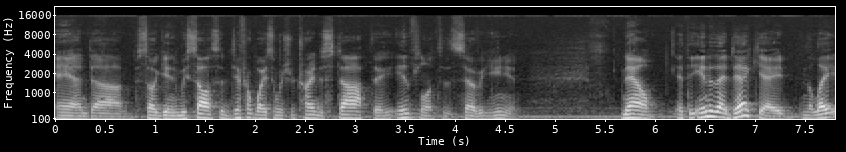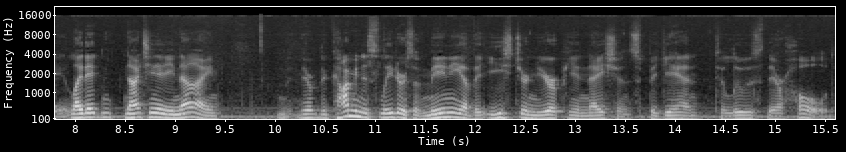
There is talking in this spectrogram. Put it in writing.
And um, so again, we saw some different ways in which we're trying to stop the influence of the Soviet Union. Now, at the end of that decade, in the late, late 1989, the, the communist leaders of many of the Eastern European nations began to lose their hold.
